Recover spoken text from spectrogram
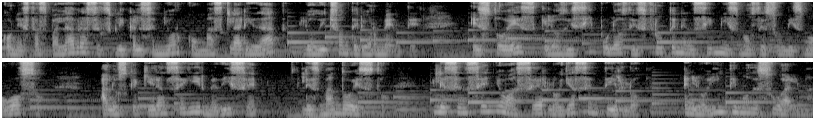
Con estas palabras explica el Señor con más claridad lo dicho anteriormente. Esto es que los discípulos disfruten en sí mismos de su mismo gozo. A los que quieran seguirme, dice, les mando esto, les enseño a hacerlo y a sentirlo en lo íntimo de su alma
